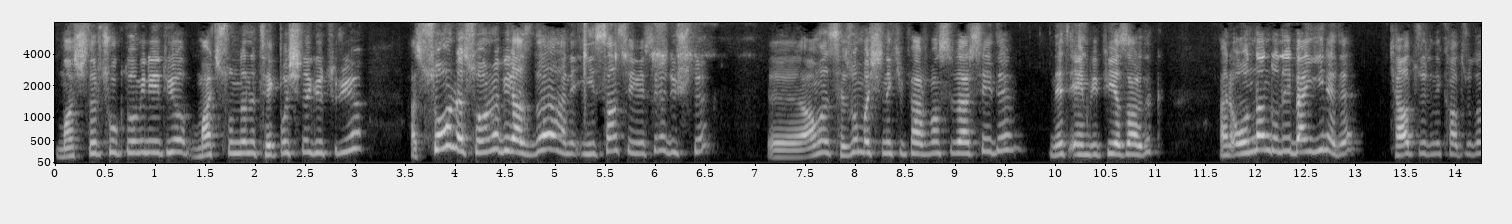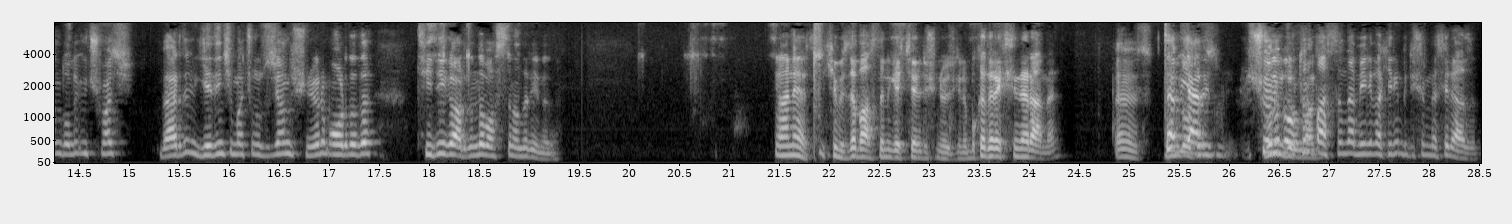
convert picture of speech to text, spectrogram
Maçları çok domine ediyor. Maç sonlarını tek başına götürüyor. Sonra sonra biraz da hani insan seviyesine düştü. E, ama sezon başındaki performansı verseydi net MVP yazardık. Hani ondan dolayı ben yine de kağıt üzerindeki kadrodan dolayı 3 maç verdim. 7. maçı uzayacağını düşünüyorum. Orada da TD Garden'da Boston alır yine de. Yani evet ikimiz de Boston'ı geçeceğini düşünüyoruz yine. Bu kadar eksiğine rağmen. Evet. Tabii yani şöyle bir durum oturup var. aslında Milwaukee'nin bir düşünmesi lazım.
